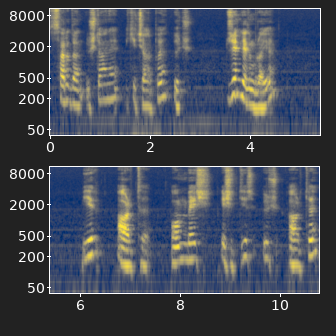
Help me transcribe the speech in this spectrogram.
sarıdan 3 tane 2 çarpı 3. Düzenleyelim burayı. 1 artı 15 eşittir 3 artı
